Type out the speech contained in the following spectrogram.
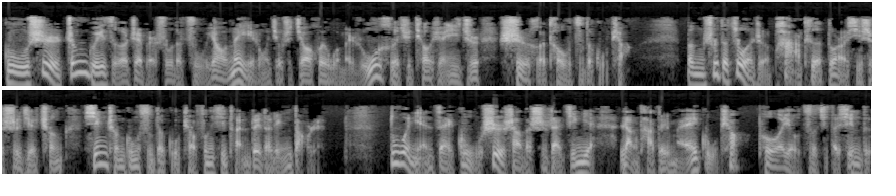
股市真规则》这本书的主要内容就是教会我们如何去挑选一只适合投资的股票。本书的作者帕特·多尔西是世界城新城公司的股票分析团队的领导人。多年在股市上的实战经验，让他对买股票颇有自己的心得，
